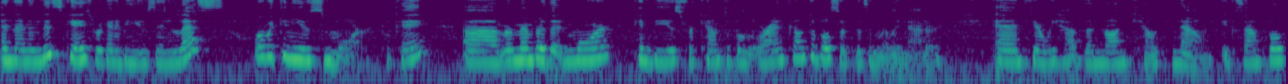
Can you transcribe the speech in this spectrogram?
And then in this case, we're going to be using less or we can use more. Okay. Uh, remember that more can be used for countable or uncountable, so it doesn't really matter. And here we have the non-count noun. Example,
